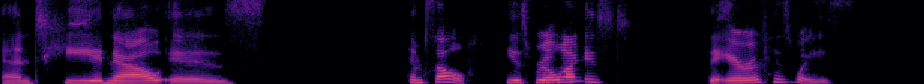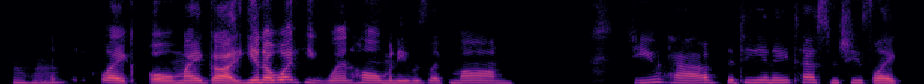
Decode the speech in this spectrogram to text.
and he now is himself. He has realized the error of his ways. Mhm. Like, oh my god! You know what? He went home and he was like, "Mom, do you have the DNA test?" And she's like,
